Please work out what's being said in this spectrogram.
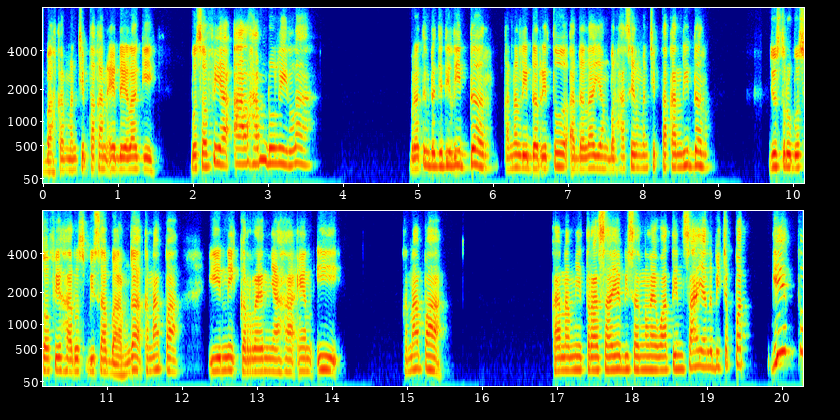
bahkan menciptakan ED lagi. Bu Sofi ya Alhamdulillah, berarti udah jadi leader, karena leader itu adalah yang berhasil menciptakan leader. Justru Bu Sofi harus bisa bangga. Kenapa? Ini kerennya HNI. Kenapa? Karena mitra saya bisa ngelewatin saya lebih cepat. Gitu.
